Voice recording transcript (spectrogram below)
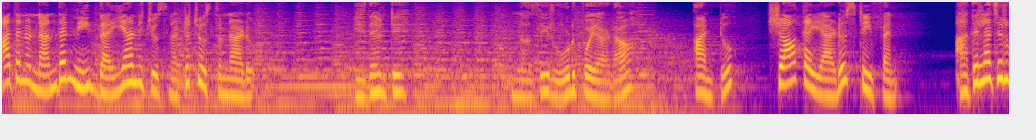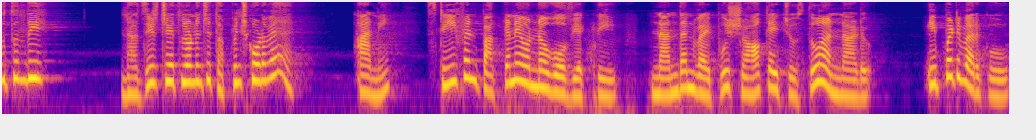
అతను నందన్ని దయ్యాన్ని చూసినట్టు చూస్తున్నాడు. ఇదేంటి? నజీర్ ఓడిపోయాడా అంటూ షాక్ అయ్యాడు స్టీఫెన్. అదెలా జరుగుతుంది? నజీర్ చేతిలో నుంచి తప్పించుకోవడమే? అని స్టీఫెన్ పక్కనే ఉన్న ఓ వ్యక్తి నందన్ వైపు షాక్ అయి చూస్తూ అన్నాడు. ఇప్పటి వరకు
